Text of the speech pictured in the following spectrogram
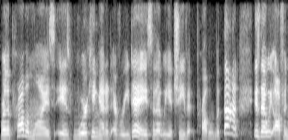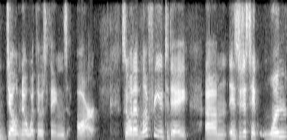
Where the problem lies is working at it every day so that we achieve it. Problem with that is that we often don't know what those things are. So, what I'd love for you today um, is to just take one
